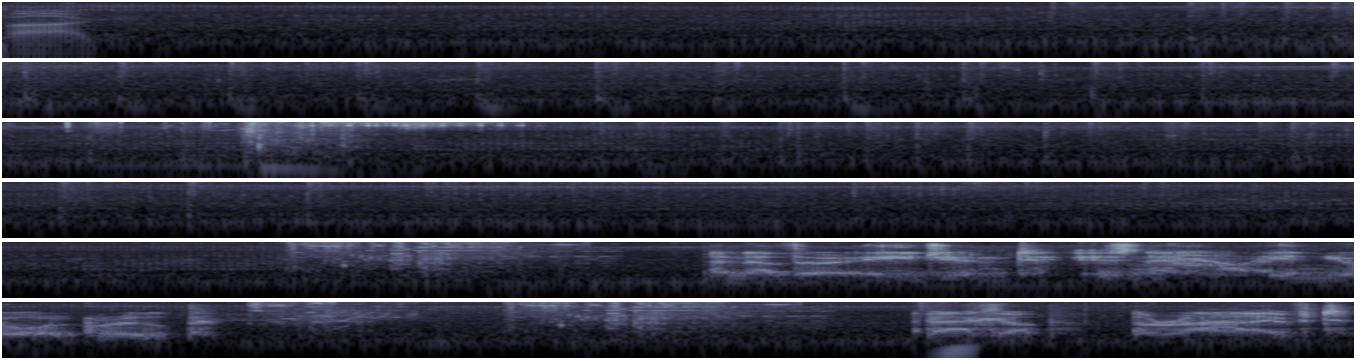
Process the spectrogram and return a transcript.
Bug. Another agent is now in your group. Backup arrived.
